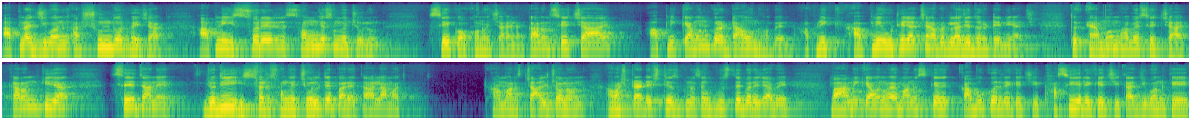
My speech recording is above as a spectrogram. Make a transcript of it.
আপনার জীবন আর সুন্দর হয়ে যাক। আপনি ঈশ্বরের সঙ্গে সঙ্গে চলুন। সে কখনো চায় না। কারণ সে চায় আপনি কেমন করে ডাউন হবেন। আপনি আপনি উঠে যাচ্ছেন, আপনার লাজে ধরে টেনে আছে। তো এমনভাবে সে চায়। কারণ কি যা, সে জানে যদি ঈশ্বরের সঙ্গে চলতে পারে, তাহলে আমার আমার চাল চলন, আমার স্ট্যাটিস্টিক্সগুলো সে বুঝতে পেরে যাবে। বা আমি কেমনভাবে মানুষকে কাবু করে রেখেছি, ফাঁসিয়ে রেখেছি তার জীবনকে,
